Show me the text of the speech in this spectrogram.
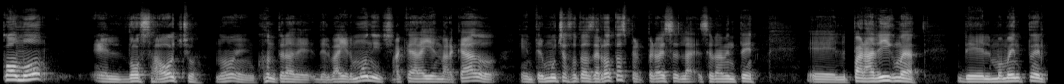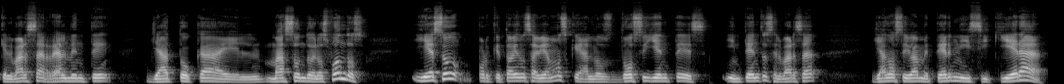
como el 2 a 8, ¿no? En contra del Bayern Múnich. Va a quedar ahí enmarcado entre muchas otras derrotas, pero, pero ese es seguramente el paradigma del momento en el que el Barça realmente ya toca el más hondo de los fondos. Y eso porque todavía no sabíamos que a los dos siguientes intentos el Barça ya no se iba a meter ni siquiera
